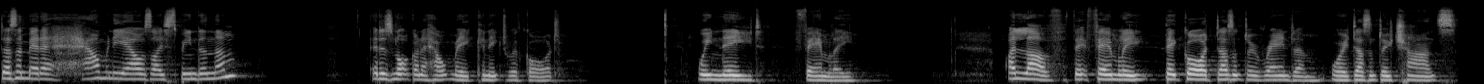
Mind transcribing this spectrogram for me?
Doesn't matter how many hours I spend in them, it is not going to help me connect with God. We need family. I love that family that God doesn't do random or He doesn't do chance.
